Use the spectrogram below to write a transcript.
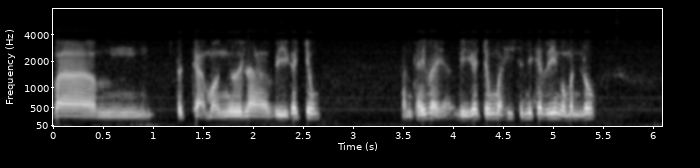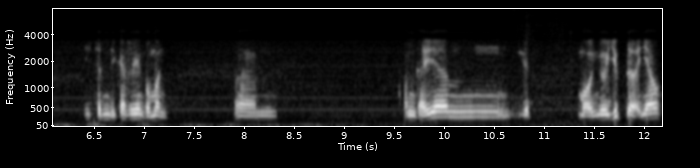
Và tất cả mọi người là vì cái chung. Anh thấy vậy á, vì cái chung mà hy sinh đi cái riêng của mình luôn. Hy sinh đi cái riêng của mình. Và anh thấy ừm, mọi người giúp đỡ nhau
